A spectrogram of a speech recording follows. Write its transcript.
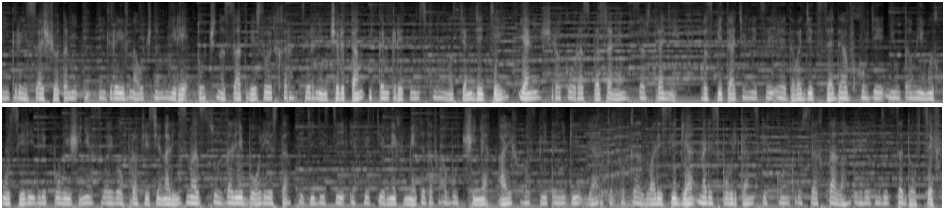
игры со счетами и игры в научном мире, точно соответствуют характерным чертам и конкретным склонностям детей, и они широко распространяются в стране. Воспитательницы этого детсада в ходе неутомимых усилий для повышения своего профессионализма создали более 150 эффективных методов обучения, а их воспитанники ярко показывали себя на республиканских конкурсах талантливых детсадовцев.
